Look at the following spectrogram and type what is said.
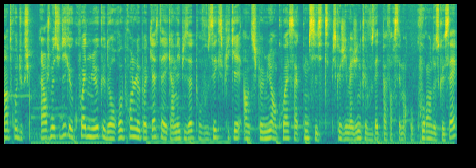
introduction. Alors, je me suis dit que quoi de mieux que de reprendre le podcast avec un épisode pour vous expliquer un petit peu mieux en quoi ça consiste, puisque j'imagine que vous n'êtes pas forcément au courant de ce que c'est.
